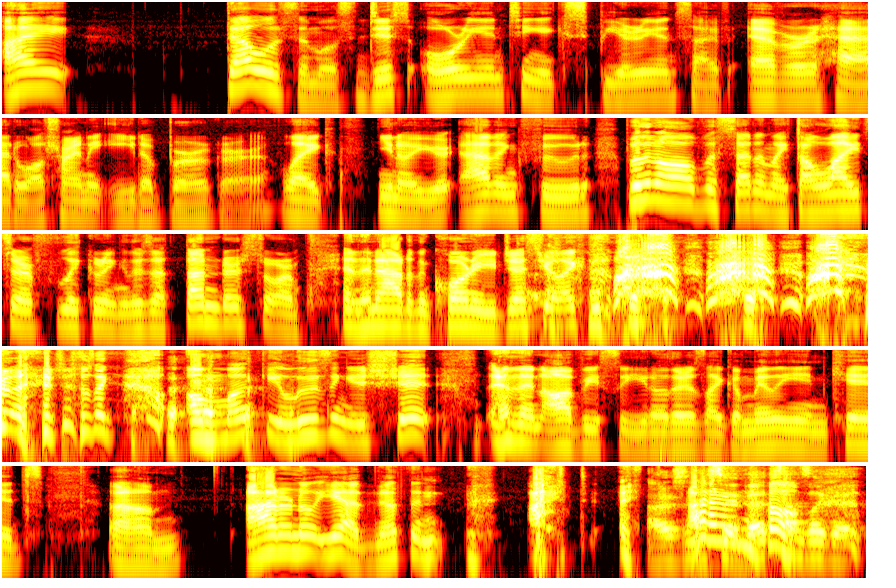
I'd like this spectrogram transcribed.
I that was the most disorienting experience I've ever had while trying to eat a burger. Like, you know, you're having food, but then all of a sudden, like the lights are flickering, there's a thunderstorm, and then out of the corner you just you're like just like a monkey losing his shit. And then obviously, you know, there's like a million kids. Um I don't know, yeah, nothing I, I was gonna I say that know. sounds like a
